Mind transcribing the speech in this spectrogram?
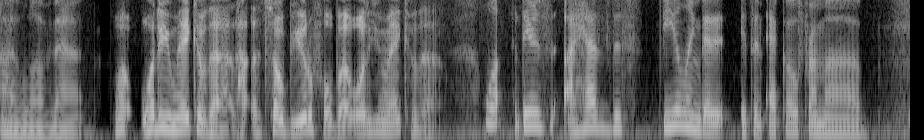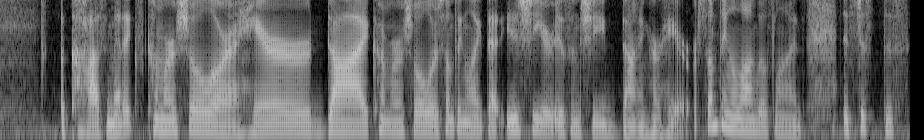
I love that. What what do you make of that? It's so beautiful, but what do you make of that? Well, there's I have this feeling that it, it's an echo from a a cosmetics commercial or a hair dye commercial or something like that. Is she or isn't she dyeing her hair or something along those lines? It's just this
